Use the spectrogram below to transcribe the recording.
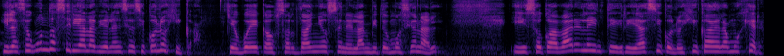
Y la segunda sería la violencia psicológica, que puede causar daños en el ámbito emocional y socavar en la integridad psicológica de la mujer.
